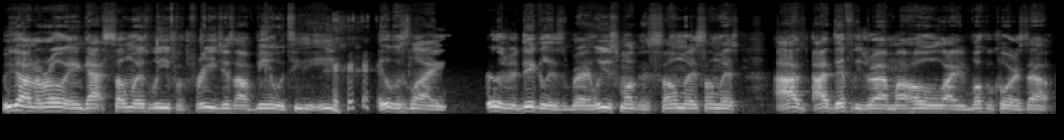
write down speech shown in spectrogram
We got on the road and got so much weed for free just off being with TDE. it was like it was ridiculous, bro. And we was smoking so much, so much. I I definitely drive my whole like vocal cords out,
